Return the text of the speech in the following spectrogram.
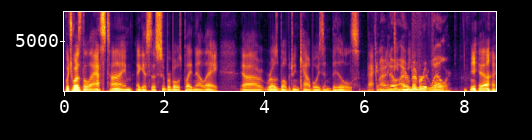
which was the last time I guess the Super Bowl was played in L.A. Uh, Rose Bowl between Cowboys and Bills back in I know, I remember it well. Yeah,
